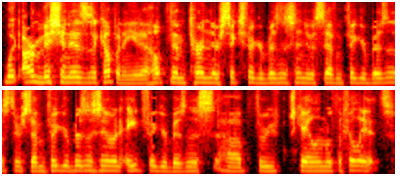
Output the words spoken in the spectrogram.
what our mission is as a company you know help them turn their six figure business into a seven figure business their seven figure business into an eight figure business uh, through scaling with affiliates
